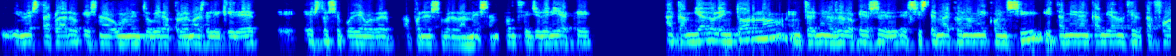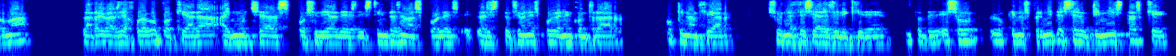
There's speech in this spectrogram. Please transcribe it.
y no está claro que si en algún momento hubiera problemas de liquidez, eh, esto se podía volver a poner sobre la mesa. Entonces yo diría que ha cambiado el entorno en términos de lo que es el, el sistema económico en sí y también han cambiado en cierta forma las reglas de juego porque ahora hay muchas posibilidades distintas en las cuales las instituciones pueden encontrar o financiar sus necesidades de liquidez. Entonces, eso lo que nos permite ser optimistas que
